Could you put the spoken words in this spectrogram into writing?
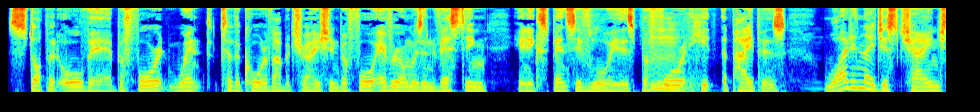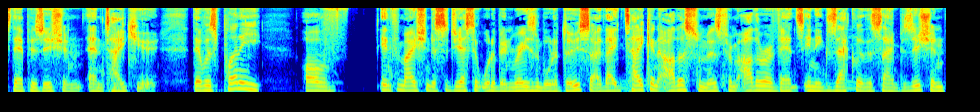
stop it all there before it went to the Court of Arbitration, before everyone was investing in expensive lawyers, before mm. it hit the papers? Why didn't they just change their position and take you? There was plenty of information to suggest it would have been reasonable to do so. They'd mm. taken other swimmers from other events in exactly the same position.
